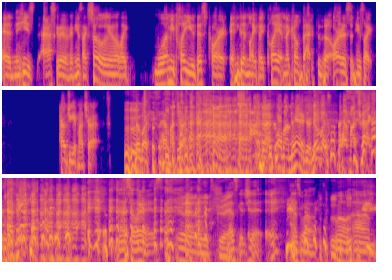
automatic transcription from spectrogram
and he's asking him, and he's like, "So you know, like, let me play you this part," and then like they play it, and they come back to the artist, and he's like, "How'd you get my tracks? Nobody's supposed to have my tracks. I gotta call my manager. Nobody's supposed to have my tracks. Is that me?" That's hilarious. Oh, that's great. That's good shit. That's wild. Well, um,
